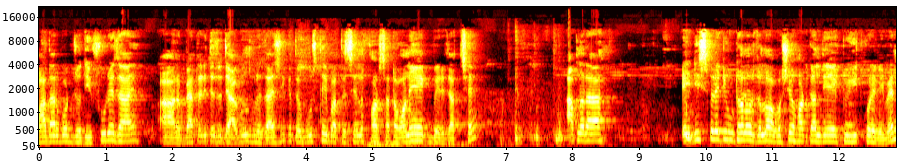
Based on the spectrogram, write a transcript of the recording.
মাদারবোর্ড যদি ফুরে যায় আর ব্যাটারিতে যদি আগুন ধরে যায়, সেক্ষেত্রে বুঝতেই পারতেছেন খরচাটা অনেক বেড়ে যাচ্ছে। আপনারা এই ডিসপ্লেটি উঠানোর জন্য অবশ্যই হটগান দিয়ে একটু হিট করে নেবেন।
